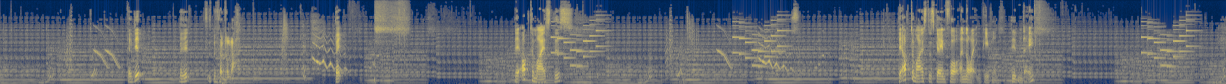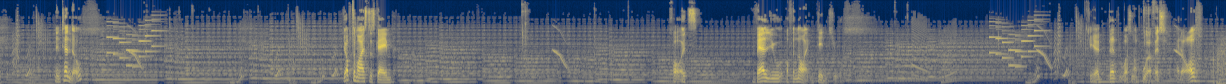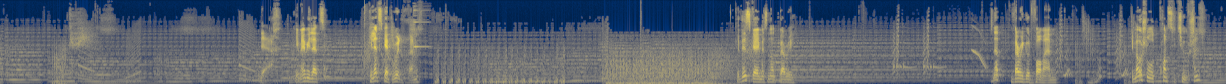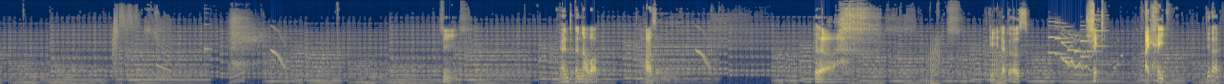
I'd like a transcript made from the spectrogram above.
They did... They did... They... Optimized this. They optimized this game for annoying people, didn't they? Nintendo. You optimized this game its value of annoying, didn't you? Yeah, that was not worth it at all. Yeah. Okay, maybe let's... Okay, let's get rid of them. Okay, this game is not very... It's not very good for my emotional constitution. Hmm. And another puzzle. Ugh. Okay, let us... Shit! I hate... Did I...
